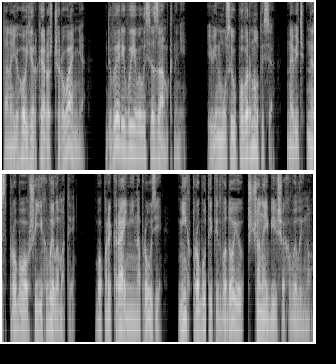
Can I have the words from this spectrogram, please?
Та на його гірке розчарування двері виявилися замкнені, і він мусив повернутися, навіть не спробувавши їх виламати, бо при крайній напрузі міг пробути під водою щонайбільше хвилину.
